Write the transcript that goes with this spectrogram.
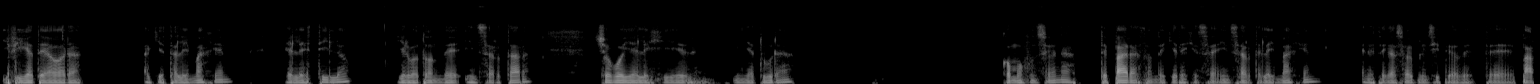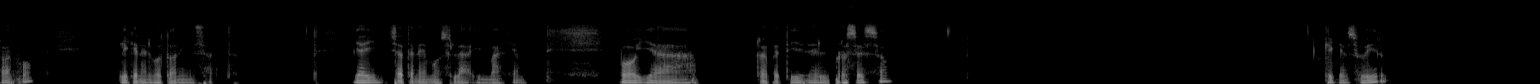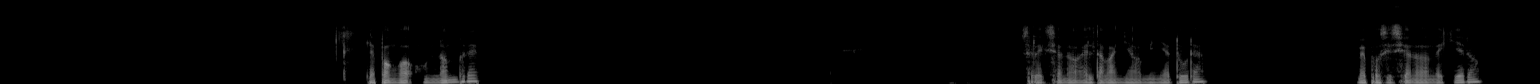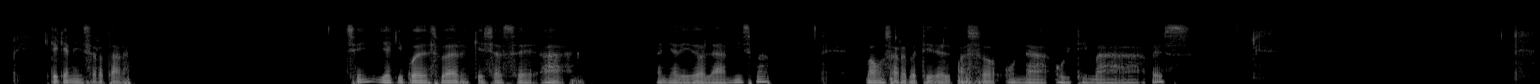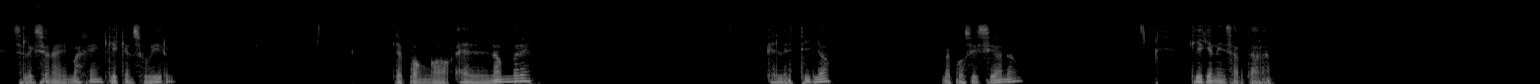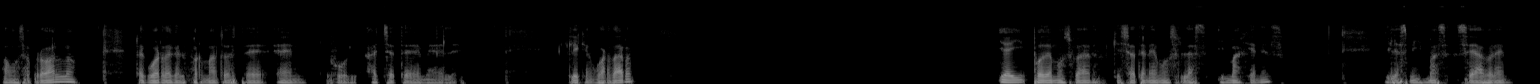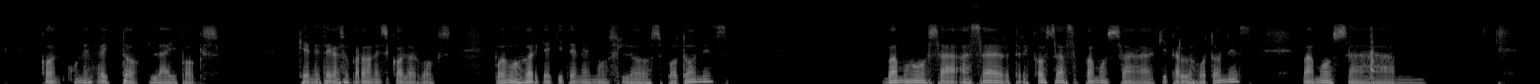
Y fíjate ahora, aquí está la imagen, el estilo y el botón de insertar. Yo voy a elegir miniatura. ¿Cómo funciona? Te paras donde quieres que se inserte la imagen, en este caso al principio de este párrafo. Clic en el botón insert. Y ahí ya tenemos la imagen. Voy a repetir el proceso. Clic en subir. Le pongo un nombre. Selecciono el tamaño miniatura. Me posiciono donde quiero. Clic en insertar. ¿Sí? Y aquí puedes ver que ya se ha añadido la misma. Vamos a repetir el paso una última vez. Selecciona la imagen, clic en subir le pongo el nombre, el estilo, me posiciono, clic en insertar. Vamos a probarlo. Recuerda que el formato esté en Full HTML. Clic en guardar. Y ahí podemos ver que ya tenemos las imágenes y las mismas se abren con un efecto Lightbox que en este caso, perdón, es Colorbox. Podemos ver que aquí tenemos los botones. Vamos a hacer tres cosas. Vamos a quitar los botones. Vamos a mm,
